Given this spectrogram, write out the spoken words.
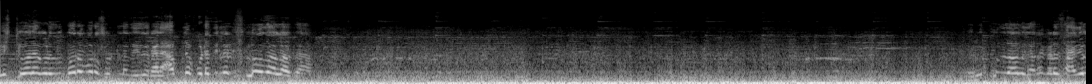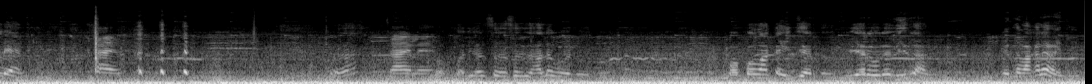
एस टीवाल्याकडून बरोबर सुटला त्याचं गाडी आपल्या पुढे तिला स्लो झाला आता ऋतूला जाऊन घराकडे सांगले? पप्पानी असं असं झालं म्हणून. पप्पा वाका विचारतो बियार होलं लिहिला म्हटलं वाका नाही माहिती.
